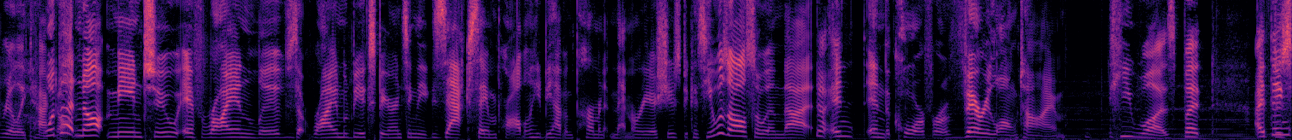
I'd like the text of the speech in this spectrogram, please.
really tacked Would on. that not mean too, if Ryan lives, that Ryan would be experiencing the exact same problem? He'd be having permanent memory issues because he was also in that no, and in the core for a very long time. he was, but I think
